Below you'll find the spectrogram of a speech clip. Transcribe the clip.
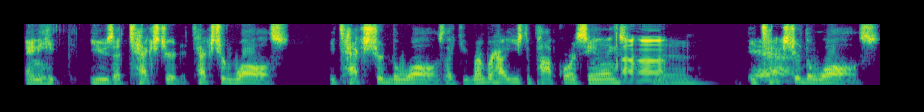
and he used a textured textured walls. He textured the walls. Like you remember how you used to popcorn ceilings? Uh huh. Yeah. He Yeah. textured the walls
